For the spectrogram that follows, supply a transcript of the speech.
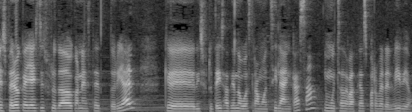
Espero que hayáis disfrutado con este tutorial, que disfrutéis haciendo vuestra mochila en casa y muchas gracias por ver el vídeo.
